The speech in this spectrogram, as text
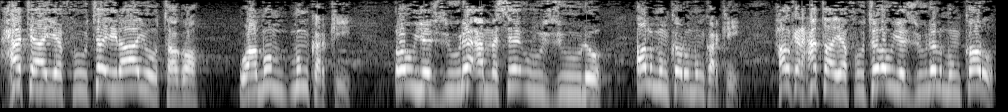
xataa yafuuta ilaayuu tago. Waa munkarkii ow yazuulo amase uu zuulo. Almunkaru munkarkii halkan xataa yafuuta ow yazuulo almunkaru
